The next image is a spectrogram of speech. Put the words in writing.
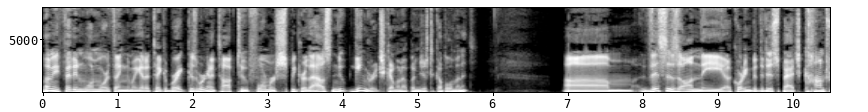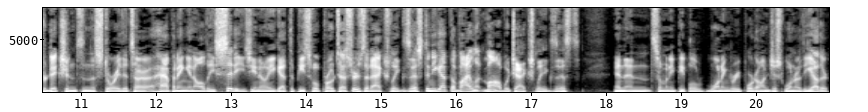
Let me fit in one more thing, then we got to take a break because we're going to talk to former Speaker of the House Newt Gingrich coming up in just a couple of minutes. Um, this is on the, according to the dispatch, contradictions in the story that's uh, happening in all these cities. You know, you got the peaceful protesters that actually exist, and you got the violent mob, which actually exists, and then so many people wanting to report on just one or the other.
